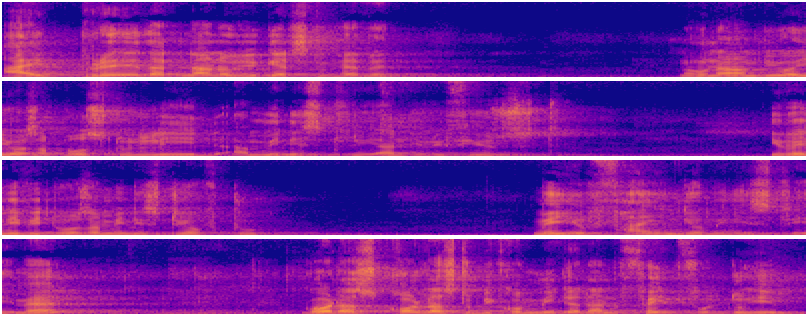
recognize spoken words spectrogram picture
I pray that none of you gets to heaven. Na unaambiwa you are supposed to lead a ministry and you refused. Even if it was a ministry of two. May you find your ministry. Amen? God has called us to be committed and faithful to Him.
